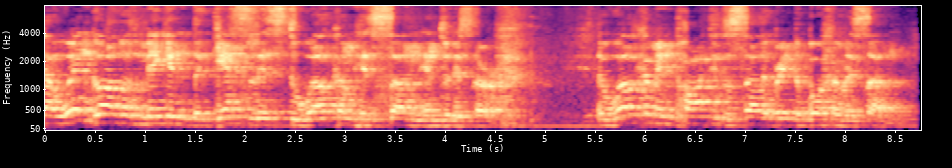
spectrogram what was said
Now, when God was making the guest list to welcome his son into this earth, the welcoming party to celebrate the birth of his son.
